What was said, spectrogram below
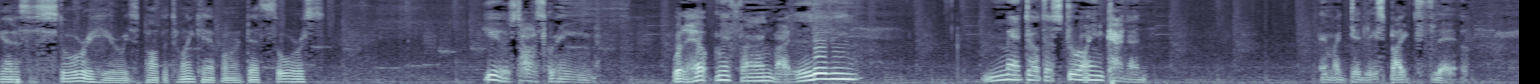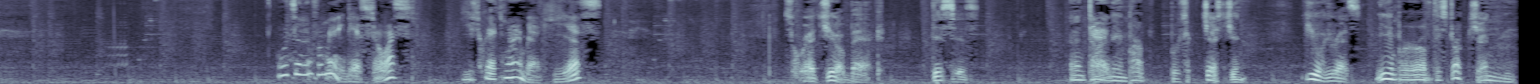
got us a story here. We just popped a 20 cap on our Deathsaurus. Use title screen will help me find my living metal destroying cannon and my deadly spiked flare. What's in it for me, Deathsaurus? You scratch my back, yes? Scratch your back. This is an entirely improper suggestion. You address the Emperor of Destruction.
